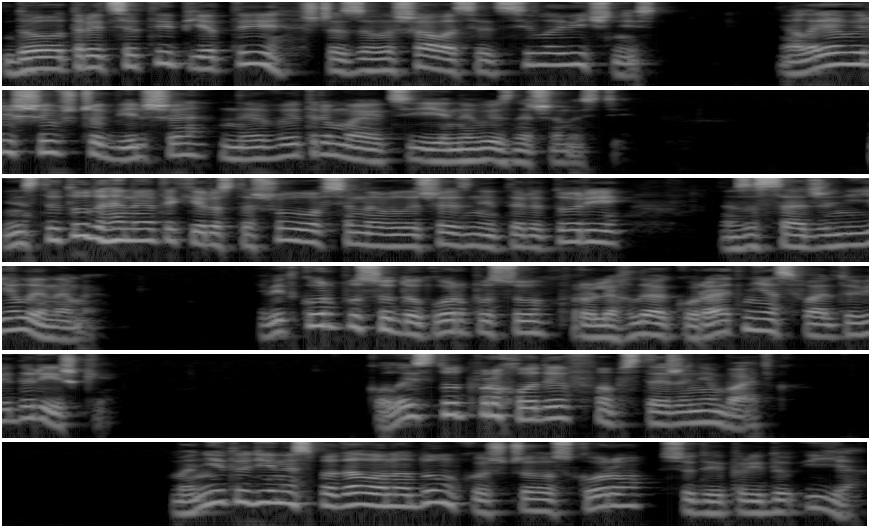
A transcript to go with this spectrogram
До 35 ще залишалася ціла вічність, але я вирішив, що більше не витримаю цієї невизначеності. Інститут генетики розташовувався на величезній території, засадженій ялинами. Від корпусу до корпусу пролягли акуратні асфальтові доріжки. Колись тут проходив обстеження батько. Мені тоді не спадало на думку, що скоро сюди прийду і я.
